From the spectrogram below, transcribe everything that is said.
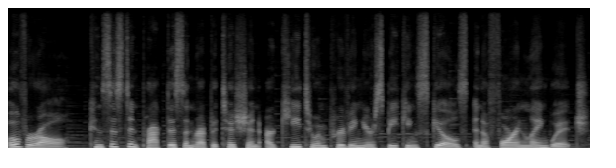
Overall, consistent practice and repetition are key to improving your speaking skills in a foreign language.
